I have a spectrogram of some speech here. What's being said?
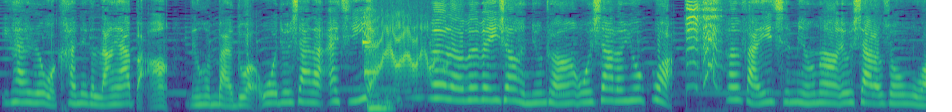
一开始我看这个《琅琊榜》《灵魂摆渡》，我就下了爱奇艺；为了《微微一笑很倾城》，我下了优酷。看法医秦明呢，又下了搜狐，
